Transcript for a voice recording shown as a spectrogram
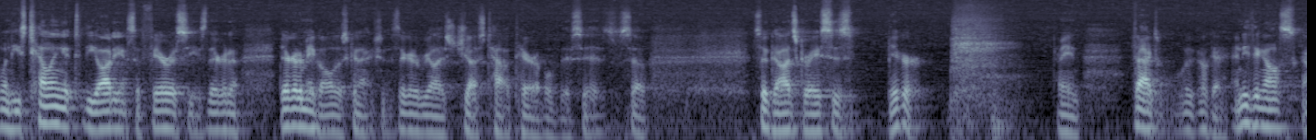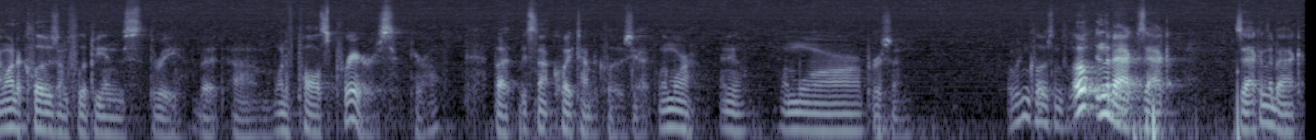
when he's telling it to the audience of Pharisees, they're going to they're going to make all those connections. They're going to realize just how terrible this is. So, so God's grace is bigger. I mean, in fact, okay, anything else? I want to close on Philippians 3, but um, one of Paul's prayers, Carol, but it's not quite time to close yet. One more, any, one more person. Oh, we can close. In, oh, in the back, Zach. Zach in the back.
